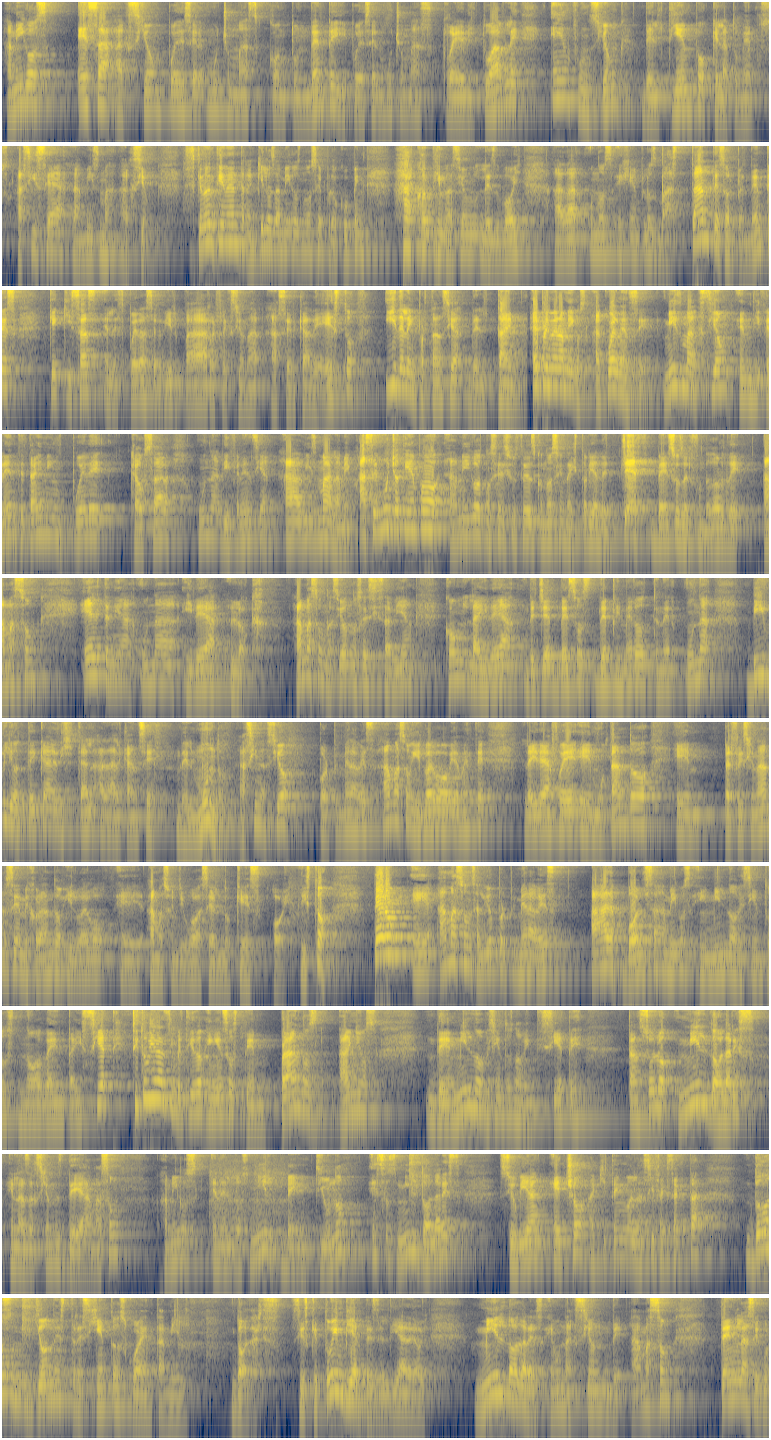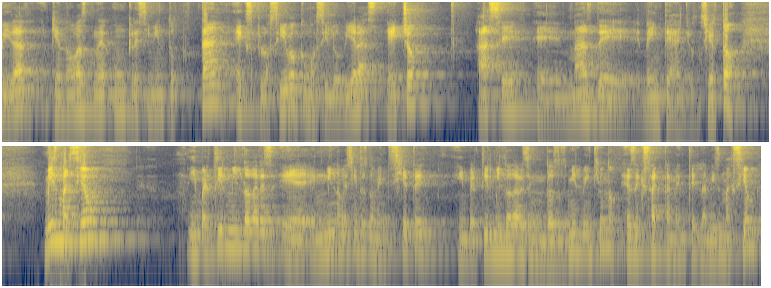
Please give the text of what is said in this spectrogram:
Amigos, esa acción puede ser mucho más contundente y puede ser mucho más redituable en función del tiempo que la tomemos, así sea la misma acción. Si es que no entienden, tranquilos amigos, no se preocupen. A continuación les voy a dar unos ejemplos bastante sorprendentes que quizás les pueda servir para reflexionar acerca de esto y de la importancia del timing. El primero amigos, acuérdense, misma acción en diferente timing puede causar una diferencia abismal, amigos. Hace mucho tiempo, amigos, no sé si ustedes conocen la historia de Jeff Bezos, el fundador de Amazon. Él tenía una idea loca. Amazon nació, no sé si sabían, con la idea de Jeff Bezos de primero tener una biblioteca digital al alcance del mundo. Así nació por primera vez Amazon y luego obviamente la idea fue eh, mutando, eh, perfeccionándose, mejorando y luego eh, Amazon llegó a ser lo que es hoy. ¿Listo? Pero Amazon salió por primera vez a bolsa, amigos, en 1997. Si tú hubieras invertido en esos tempranos años de 1997, tan solo mil dólares en las acciones de Amazon, Amigos, en el 2021 esos mil dólares se hubieran hecho, aquí tengo la cifra exacta, 2.340.000 dólares. Si es que tú inviertes el día de hoy mil dólares en una acción de Amazon, ten la seguridad que no vas a tener un crecimiento tan explosivo como si lo hubieras hecho hace eh, más de 20 años, ¿no es cierto? Misma acción, Invertir mil dólares eh, en 1997, invertir mil dólares en 2021 es exactamente la misma acción,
